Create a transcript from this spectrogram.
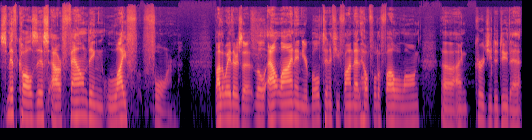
Smith calls this our founding life form. By the way, there's a little outline in your bulletin if you find that helpful to follow along. Uh, I encourage you to do that.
